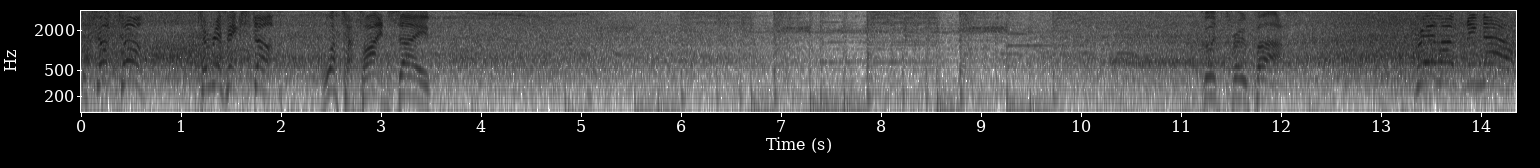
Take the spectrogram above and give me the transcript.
The shot's on! Terrific stop! What a fine save! Good through pass. Real opening now!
